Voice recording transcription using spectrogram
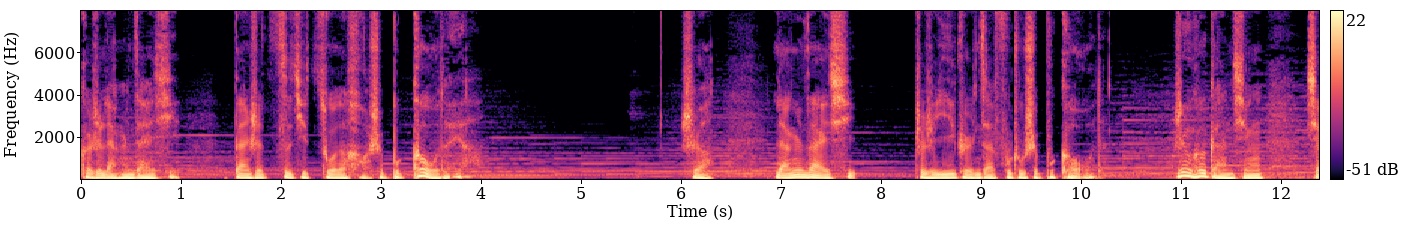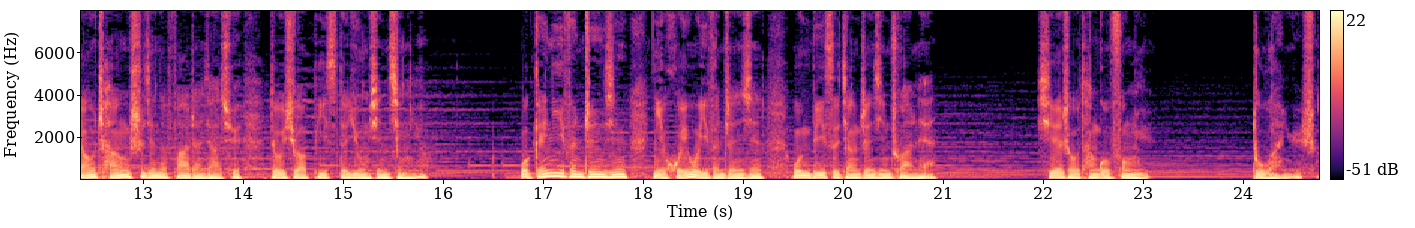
可是两个人在一起，但是自己做的好是不够的呀。是啊，两个人在一起，只是一个人在付出是不够的。任何感情想要长时间的发展下去，都需要彼此的用心经营。我给你一份真心，你回我一份真心，我们彼此将真心串联，携手趟过风雨，度完余生。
